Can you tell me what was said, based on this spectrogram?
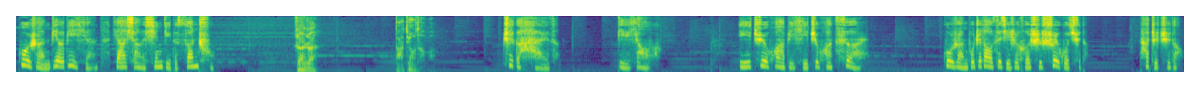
顾阮闭了闭眼，压下了心底的酸楚。软软，打掉他吧。这个孩子，别要了。一句话比一句话刺耳。顾阮不知道自己是何时睡过去的，他只知道，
